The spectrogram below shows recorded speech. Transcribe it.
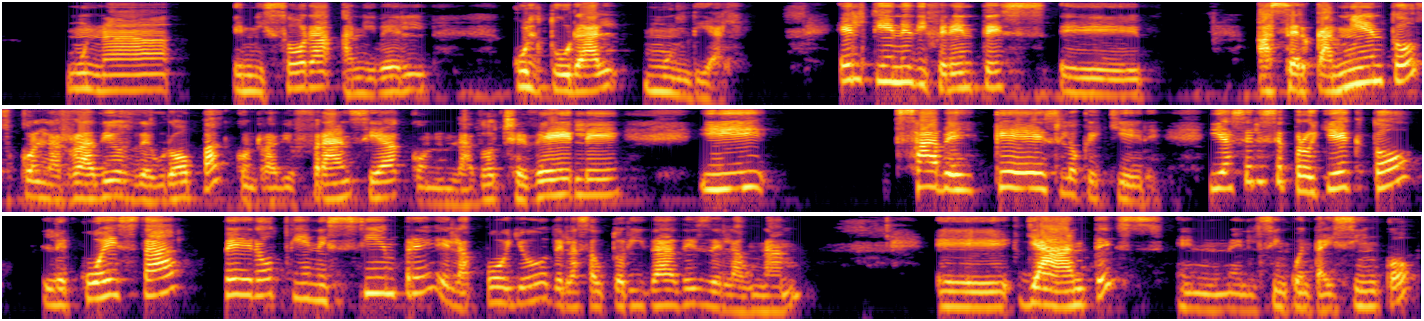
una emisora a nivel cultural mundial. Él tiene diferentes eh, acercamientos con las radios de Europa, con Radio Francia, con la Deutsche Welle, y sabe qué es lo que quiere. Y hacer ese proyecto le cuesta pero tiene siempre el apoyo de las autoridades de la UNAM. Eh, ya antes, en el 55,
